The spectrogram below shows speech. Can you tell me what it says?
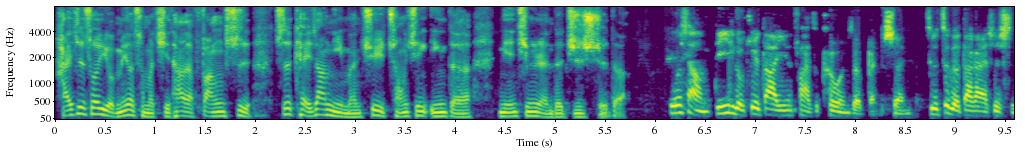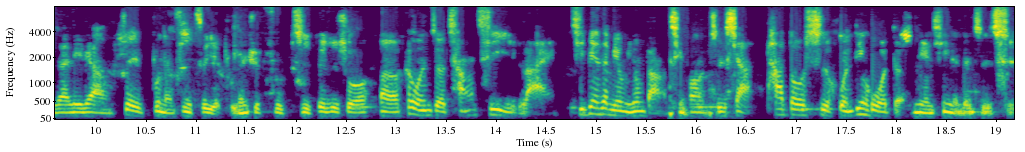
还是说有没有什么其他的方式是可以让你们去重新赢得年轻人的支持的？我想，第一个最大因素还是柯文哲本身，就这个大概是时代力量最不能复制，也不愿去复制。就是说，呃，柯文哲长期以来，即便在没有民众党的情况之下，他都是稳定获得年轻人的支持。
